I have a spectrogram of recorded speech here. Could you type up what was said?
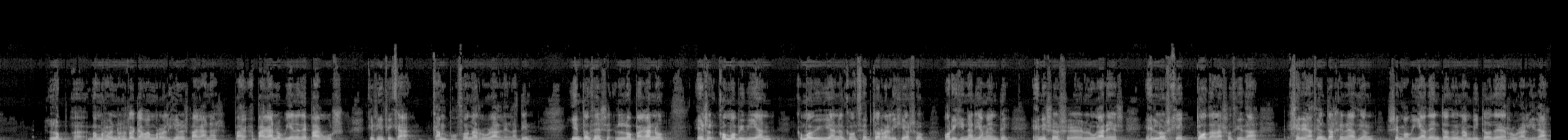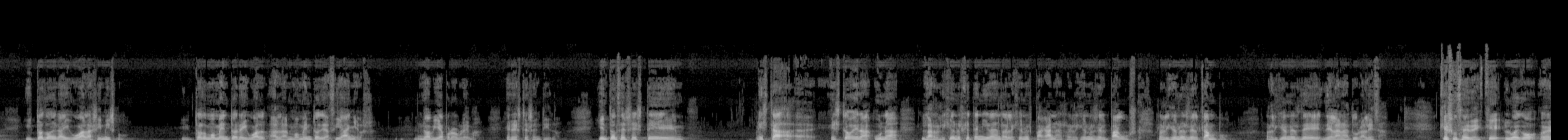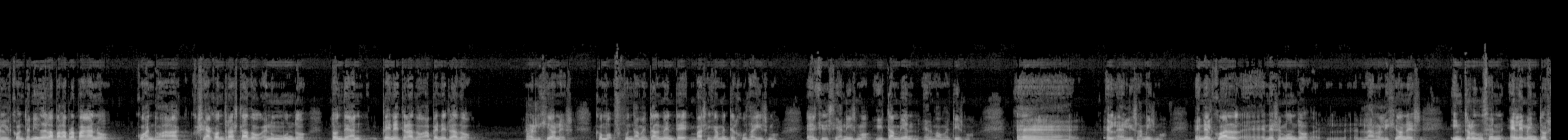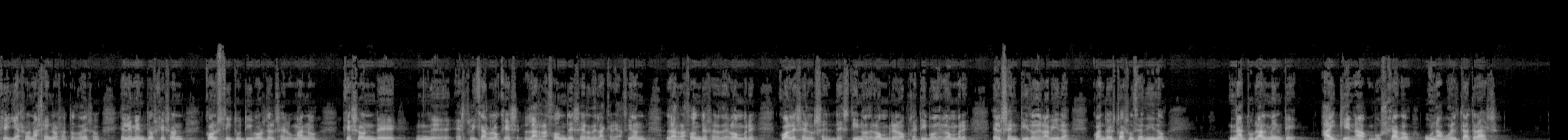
Ah, vamos a ver, nosotros llamamos religiones paganas, pagano viene de pagus, que significa campo, zona rural en latín. Y entonces lo pagano es cómo vivían, cómo vivían el concepto religioso originariamente en esos eh, lugares en los que toda la sociedad, generación tras generación, se movía dentro de un ámbito de ruralidad y todo era igual a sí mismo. Y todo momento era igual al momento de hacía años. No había problema en este sentido. Y entonces este, esta, eh, esto era una... Las religiones que tenían eran religiones paganas, religiones del pagus, religiones del campo, religiones de, la naturaleza. ¿Qué sucede? Que luego el contenido de la palabra pagano, cuando se ha contrastado en un mundo donde han penetrado, ha penetrado religiones como fundamentalmente, básicamente el judaísmo, el cristianismo y también el maometismo, eh, el, islamismo, en el cual eh, en ese mundo las religiones introducen elementos que ya son ajenos a todo eso, elementos que son constitutivos del ser humano, que son de, explicar lo que es la razón de ser de la creación, la razón de ser del hombre, cuál es el destino del hombre, el objetivo del hombre, el sentido de la vida. Cuando esto ha sucedido, naturalmente hay quien ha buscado una vuelta atrás.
